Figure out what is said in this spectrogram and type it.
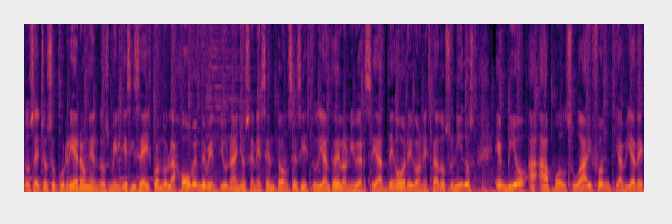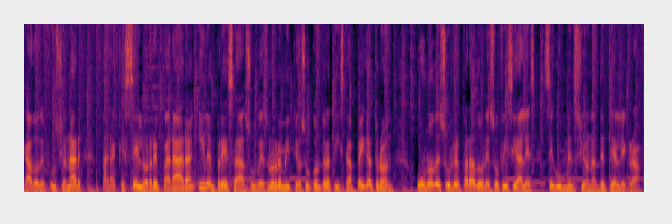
Los hechos ocurrieron en 2016 cuando la joven de 21 años en ese entonces y estudiante de la Universidad de Oregon, Estados Unidos, envió a Apple su iPhone que había dejado de funcionar para que se lo repararan y la empresa a su vez lo remitió a su contratista Pegatron, uno de sus reparadores oficiales, según menciona The Telegraph.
